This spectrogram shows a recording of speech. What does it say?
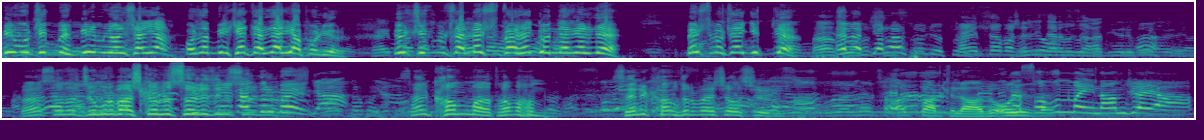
bir buçuk, bir, milyon insan yer. Orada bir evler yapılıyor. 300 bin tane, 500 tane gönderildi. 500 bin tane gitti. Evet, yalan söylüyorsun. Ben sana Cumhurbaşkanı'nın söylediğini söylüyorum. Kandırmayın. Sen kanma tamam. Seni kandırmaya çalışıyoruz. AK Partili abi. O yüzden. savunmayın amca ya.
